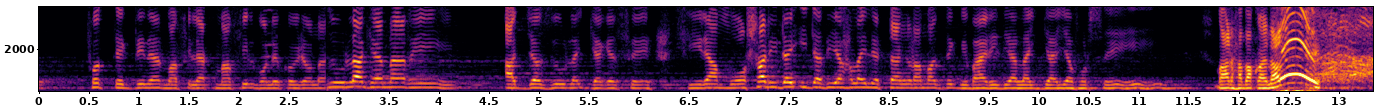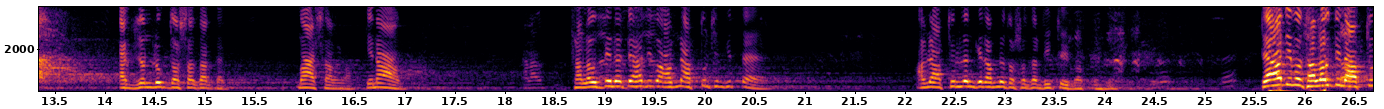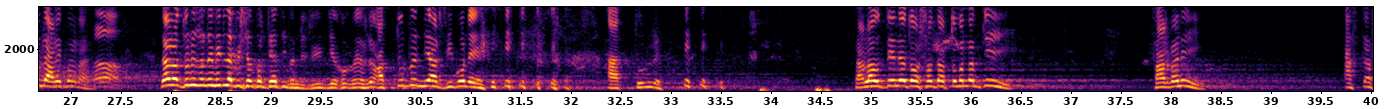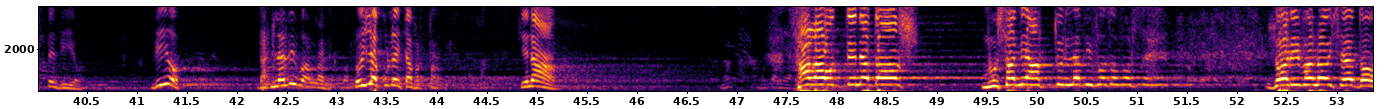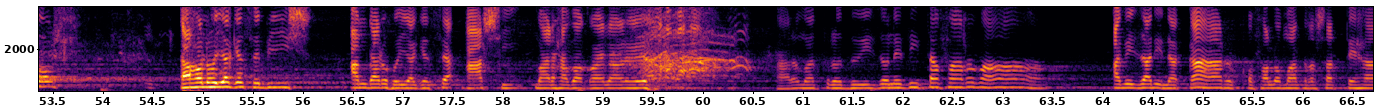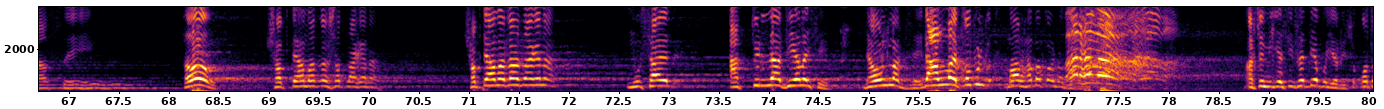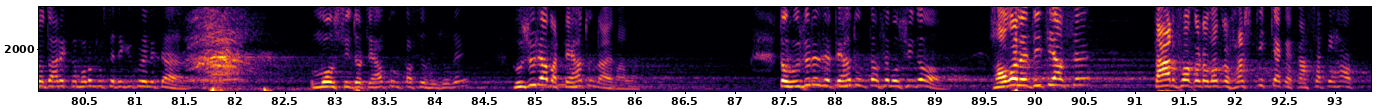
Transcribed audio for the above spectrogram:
প্রত্যেক দিনের মাহফিল, এক মাহফিল মনে কইর না। জু লাগে না রে। আজ্জা জু লাগিয়া গেছে। সিরা মশারিটা ইটা দিয়ে হালাইলে ট্যাংরা মাছ দেখবি বাইরে দিয়া লাগিয়া ইয়া পড়ছে। মার হাবা কয় না রে! একজন লোক দশ হাজার দেন। মাশাল্লাহ কি নাম? সালাউদ্দিন। টেহা দিব। আপনি আত্মুল চিন্তিত আপনি আত্মুললেন কিনা? আপনি দশ হাজার দিতেই বাপরে টেহা দিব সালাউদ্দিন আত্মুল আরেকবার না না না তুমি জনে মিললে বিশ হাজার টেহা দিবেন। আত্মুলবেন নি আর জীবনে। আত্মুললে সালাউদ্দিনে দশ হাজার, তোমার নাম কি? ফারবানি আস্তে আস্তে দিও। দিও। ডাকলে দিব আল্লাহ লইয়া কুলাইতে পারতাম। কি নাম? সালাউদ্দিনে দশ মুসামি আত্মুল্লাহ বিপদ পড়ছে। জরিফান হয়েছে দশ। এখন হইয়া গেছে বিশ আন্ডার হইয়া গেছে আশি। মার হাবা কয় না রে? আর মাত্র দুইজনে দিতে পারবা। আমি জানি না কার কফালো মাদ্রাসার টেহা আছে। হো সব টেহা মাদ্রাসাত লাগে না। সব টেহা মাদ্রাসাত লাগে না। মুসাইদ আত্মুল্লাহ দিয়া লাইছে দেওয়ান লাগছে। এটা আল্লাহ কবুল মার হাবা কয় আর তুমি গেছি ফের দিয়া বইয়া রইছো। কত তো আরেকটা মনে পড়ছে এটা কি কইলে তা মসজিদও টেহা তুলতাছে হুজুরে। হুজুরে আবার টেহা তুলায় ভালো তো হুজুরে যে টেহা তুলতাছে মসজিদ হগলে দিতে আছে তার ফকটে মাত্র ফার্স্টিক কে কাঁচা টেহা আছে।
